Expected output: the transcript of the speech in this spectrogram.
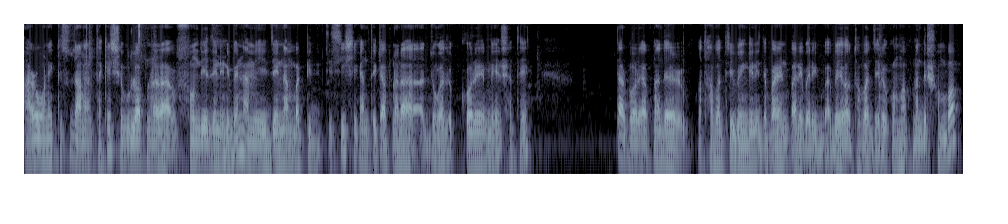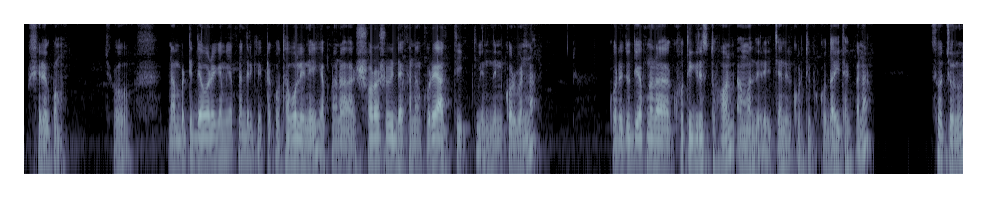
আরও অনেক কিছু জানার থাকে, সেগুলো আপনারা ফোন দিয়ে জেনে নেবেন। আমি যে নাম্বারটি দিতেছি, সেখান থেকে আপনারা যোগাযোগ করে মেয়ের সাথে। তারপরে আপনাদের কথাবার্তা ভেঙে নিতে পারেন পারিবারিকভাবে, অথবা যেরকম আপনাদের সম্ভব, সেরকম। সো নাম্বারটি দেওয়ার আগে আমি আপনাদেরকে একটা কথা বলে নেই। আপনারা সরাসরি দেখা না করে আর্থিক লেনদেন করবেন না। করে যদি আপনারা ক্ষতিগ্রস্ত হন, আমাদের এই চ্যানেল কর্তৃপক্ষ দায়ী থাকবে না। সো চলুন,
